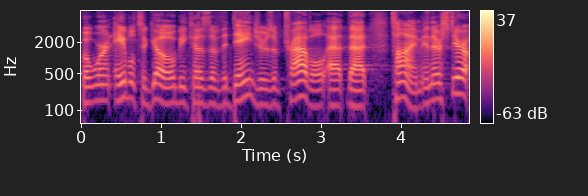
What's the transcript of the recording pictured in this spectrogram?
but weren't able to go because of the dangers of travel at that time. And there still,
